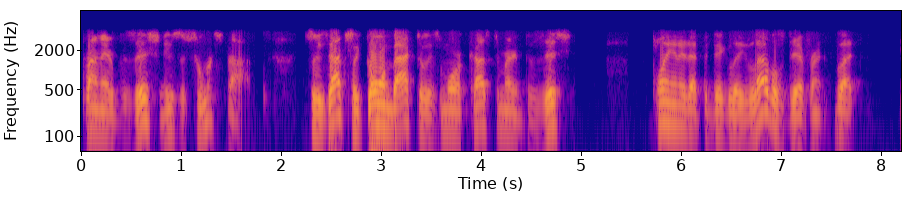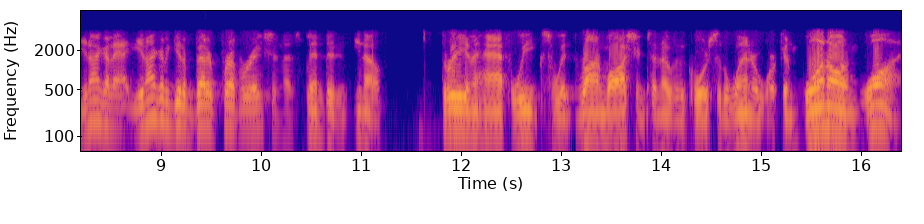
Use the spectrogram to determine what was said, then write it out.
primary position. He was a shortstop, so he's actually going back to his more customary position. Playing it at the big league level is different, but you're not gonna you're not gonna get a better preparation than spending you know three and a half weeks with Ron Washington over the course of the winter, working one on one.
